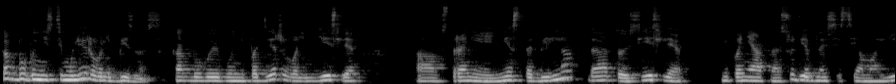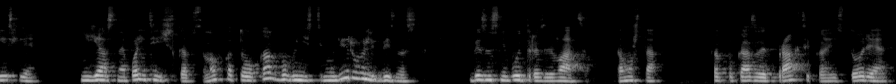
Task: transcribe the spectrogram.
как бы вы ни стимулировали бизнес, как бы вы его ни поддерживали, если а, в стране нестабильно, да, то есть если непонятная судебная система, если неясная политическая обстановка, то как бы вы ни стимулировали бизнес, бизнес не будет развиваться, потому что, как показывает практика, история,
